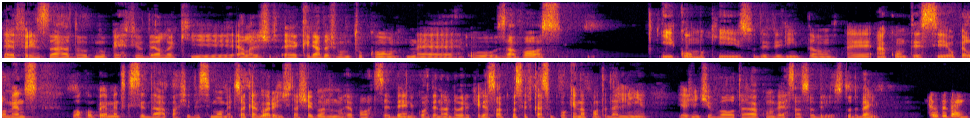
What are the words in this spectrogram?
é, frisado no perfil dela que ela é criada junto com né, os avós. E como que isso deveria, então, é, acontecer, ou pelo menos o acompanhamento que se dá a partir desse momento. Só que agora a gente está chegando no Repórter CBN, coordenador, eu queria só que você ficasse um pouquinho na ponta da linha e a gente volta a conversar sobre isso, tudo bem? Tudo bem.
